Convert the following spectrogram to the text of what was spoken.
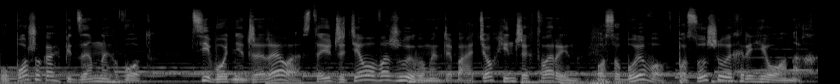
у пошуках підземних вод. Ці водні джерела стають життєво важливими для багатьох інших тварин, особливо в посушливих регіонах.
